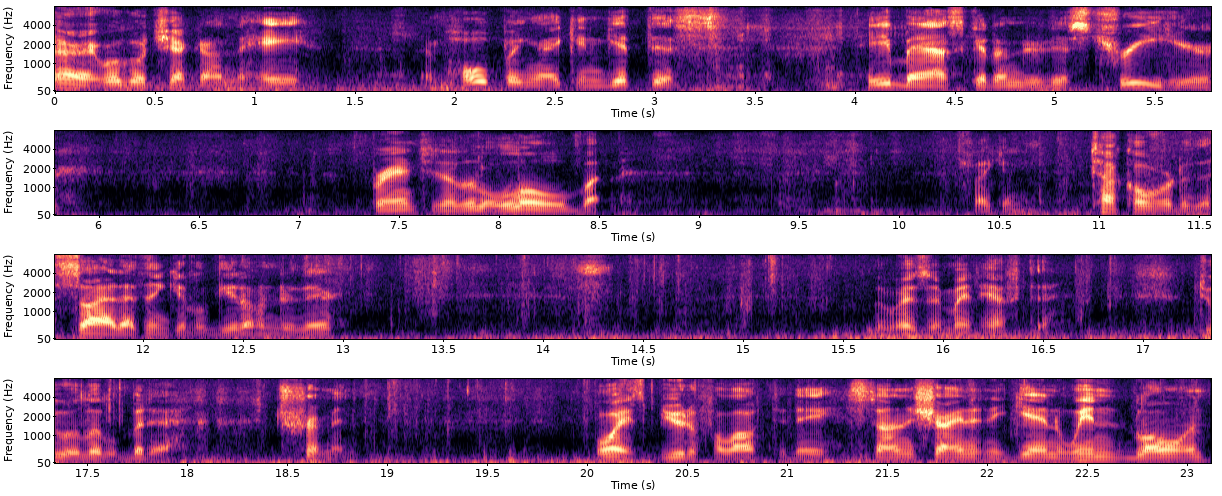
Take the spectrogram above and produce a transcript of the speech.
All right, we'll go check on the hay. I'm hoping I can get this hay basket under this tree here. Branch is a little low, but if I can tuck over to the side, I think it'll get under there. Otherwise, I might have to do a little bit of trimming. Boy, it's beautiful out today. Sun shining again, wind blowing.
